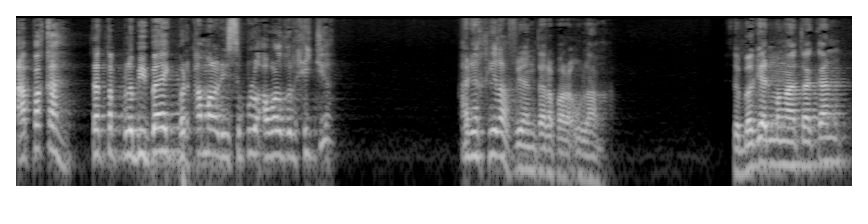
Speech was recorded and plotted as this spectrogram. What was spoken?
Apakah tetap lebih baik beramal di 10 awal Dhul Hijjah? Ada khilaf di antara para ulama. Sebagian mengatakan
